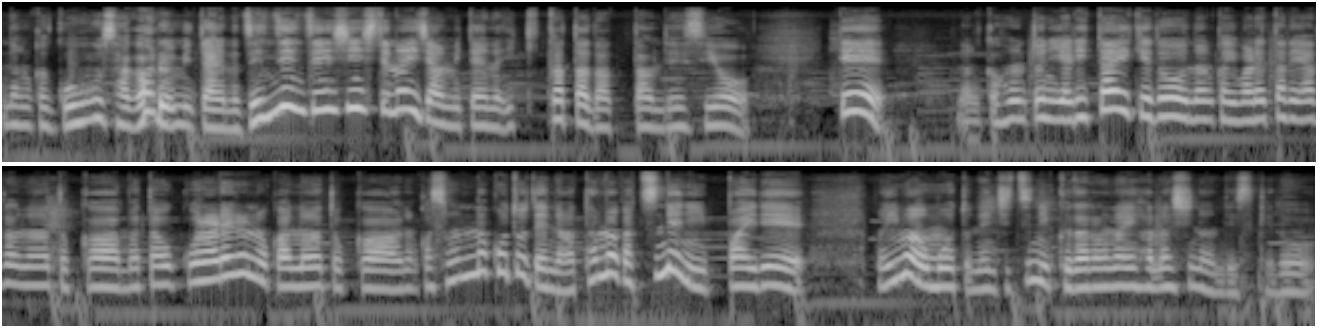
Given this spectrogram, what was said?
なんか5歩下がるみたいな全然前進してないじゃんみたいな生き方だったんですよ。でなんか本当にやりたいけどなんか言われたら嫌だなとかまた怒られるのかなとかなんかそんなことでね頭が常にいっぱいで、まあ、今思うとね実にくだらない話なんですけど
